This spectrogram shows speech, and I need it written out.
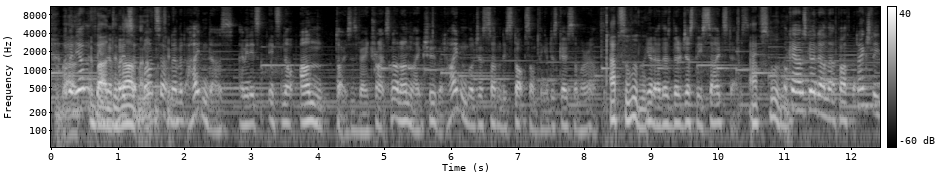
I about, mean, the other thing about that Mozart, Mozart material. never, Haydn does. I mean, it's it's not un. Sorry, this is very trite. It's not unlike Schubert. Haydn will just suddenly stop something and just go somewhere else. Absolutely, You know, there's, there are just these side steps. absolutely. Okay, I was going down that path, but actually,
